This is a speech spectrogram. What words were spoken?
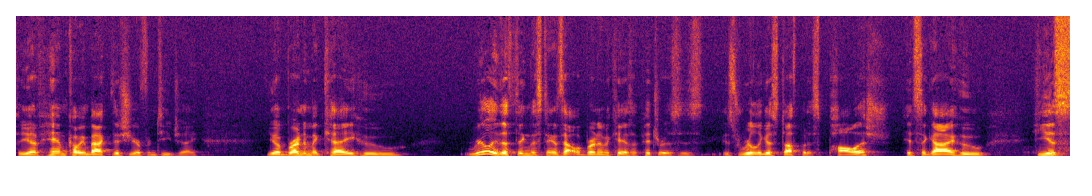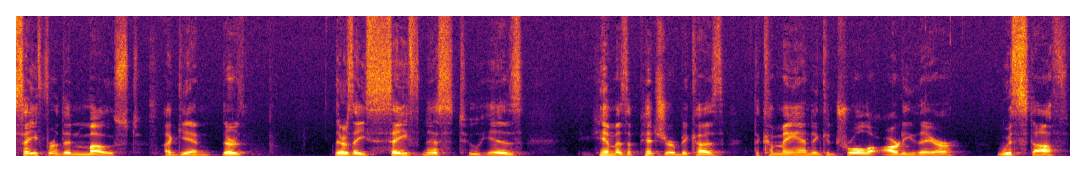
So you have him coming back this year from TJ. You have Brendan McKay who really the thing that stands out with Brendan McKay as a pitcher is is, is really good stuff, but it's polish. It's a guy who he is safer than most. Again, there's there's a safeness to his him as a pitcher because the command and control are already there with stuff.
